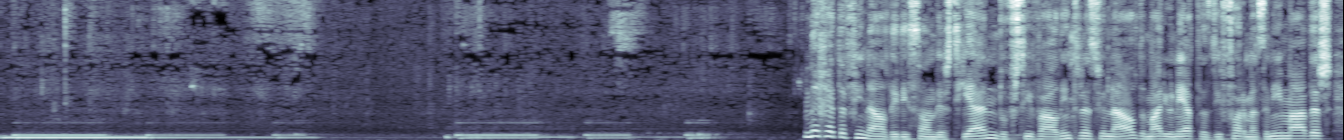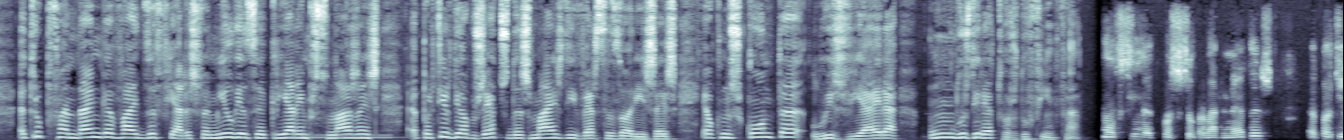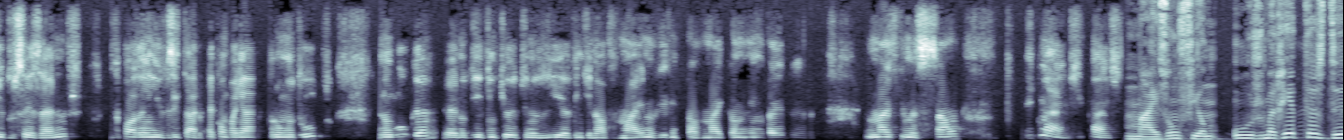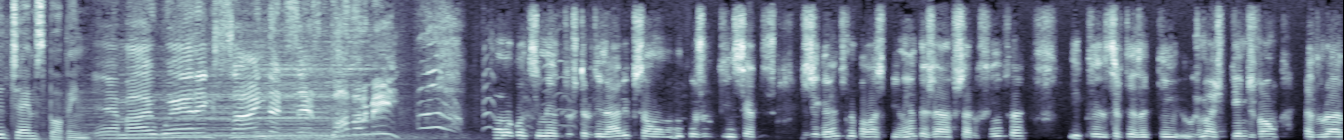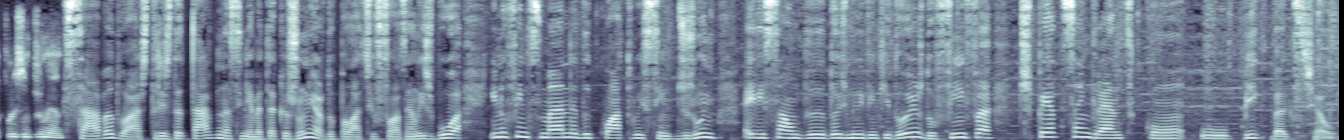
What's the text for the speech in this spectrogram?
Na reta final da edição deste ano do Festival Internacional de Marionetas e Formas Animadas, a trupe Fandanga vai desafiar as famílias a criarem personagens a partir de objetos das mais diversas origens. É o que nos conta Luís Vieira, um dos diretores do FINFA. Uma oficina de construção para marionetas a partir dos seis anos, que podem ir visitar acompanhado por um adulto no Luca, eh, no dia 28 e no dia 29 de maio. No dia 29 de maio, que é o menino veio ver mais de uma sessão e que mais? E que mais? Mais um filme, Os Marretas de James Bobbin. Am I wearing sign that says bother me? Um acontecimento extraordinário, que são um conjunto de insetos gigantes no Palácio Pimenta, já a fechar o FIFA, e que de certeza que os mais pequenos vão adorar, por simplesmente. Sábado, às três da tarde, na Cinemateca Júnior do Palácio Foz, em Lisboa, e no fim de semana de 4 e 5 de junho, a edição de 2022 do FIFA despede-se em grande com o Big Bugs Show.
